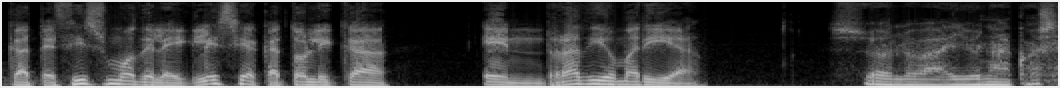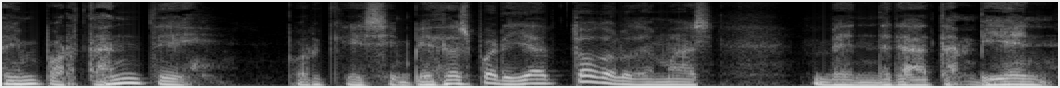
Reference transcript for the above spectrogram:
Catecismo de la Iglesia Católica en Radio María. Solo hay una cosa importante, porque si empiezas por ella, todo lo demás vendrá también.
